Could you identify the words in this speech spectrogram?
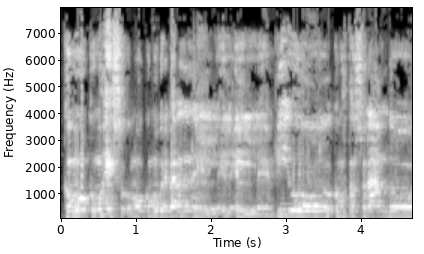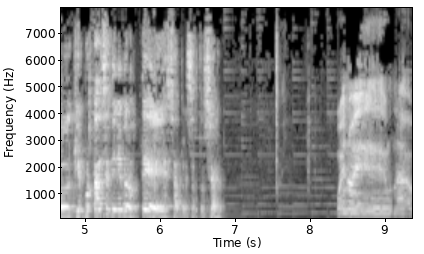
¿Cómo, ¿Cómo es eso? ¿Cómo, cómo preparan el, el- el en vivo? ¿Cómo están sonando? ¿Qué importancia tiene para ustedes esa presentación? Bueno, eh, una,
